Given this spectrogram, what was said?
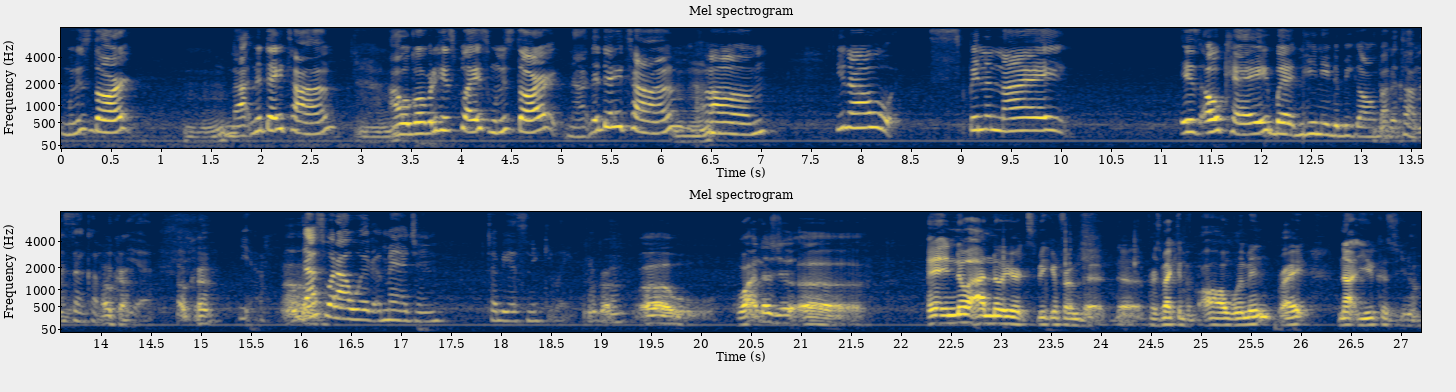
when it's dark, Mhm. not in the daytime. Mhm. I would go over to his place when it's dark, not in the daytime. Mhm. Um, you know, spend the night is okay, but he need to be gone by the time the sun comes up. Okay. Yeah, Okay. yeah. Uh, That's what I would imagine to be a sneaky link. Okay. Uh, why does your uh, and no, I know you're speaking from the the perspective of all women, right? Not you, because you know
